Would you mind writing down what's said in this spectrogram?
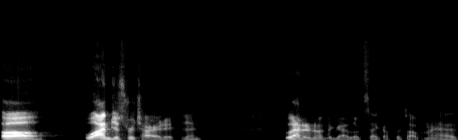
Oh, well, I'm just retarded then. I don't know what the guy looks like off the top of my head.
